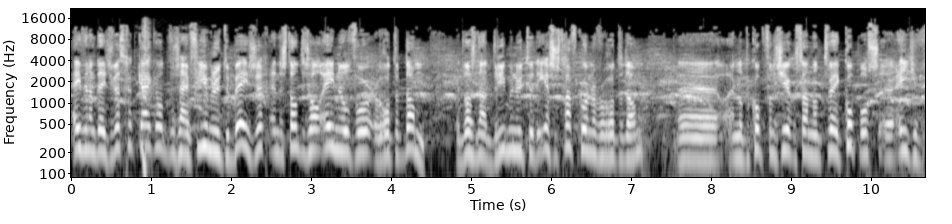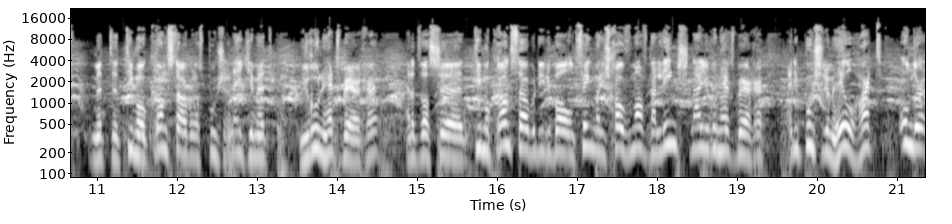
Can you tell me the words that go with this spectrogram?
Even naar deze wedstrijd kijken, want we zijn vier minuten bezig en de stand is al 1-0 voor Rotterdam. Het was na drie minuten de eerste strafcorner voor Rotterdam. En op de kop van de cirkel staan dan twee koppels. Eentje met Timo Kranstauber als pusher en eentje met Jeroen Hetsberger. En dat was Timo Kranstauber die de bal ontving, maar die schoof hem af naar links, naar Jeroen Hetsberger. En die pushte hem heel hard onder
